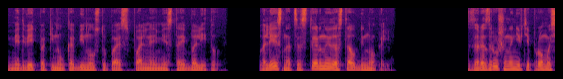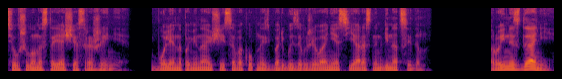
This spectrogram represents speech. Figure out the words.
Медведь покинул кабину, уступая спальное место Айболиту. Влез на цистерну и достал бинокль. За разрушенный нефтепромысел шло настоящее сражение, более напоминающее совокупность борьбы за выживание с яростным геноцидом. Руины зданий,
